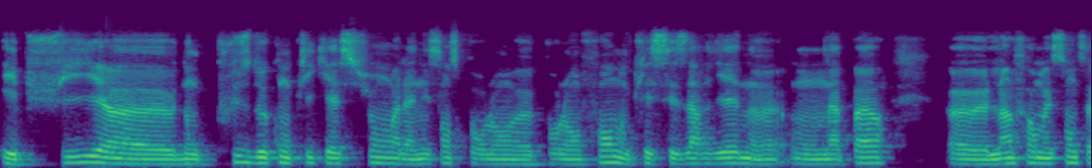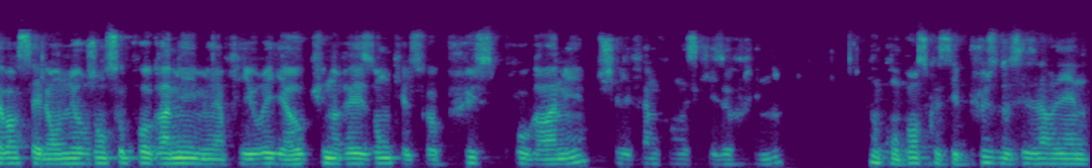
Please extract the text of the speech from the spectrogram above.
Et puis, euh, donc plus de complications à la naissance pour l'enfant. Donc les césariennes, on n'a pas euh, l'information de savoir si elle est en urgence ou programmée, mais a priori, il n'y a aucune raison qu'elle soit plus programmée chez les femmes qui ont des schizophrénie. Donc, on pense que c'est plus de césariennes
